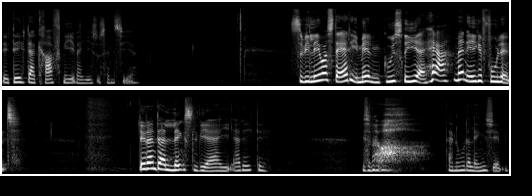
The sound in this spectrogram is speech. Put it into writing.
Det er det, der er kraften i, hvad Jesus han siger. Så vi lever stadig imellem Guds rige er her, men ikke fuldendt. Det er den der længsel, vi er i, er det ikke det? Ligesom, åh, der er nogen, der længes hjem.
